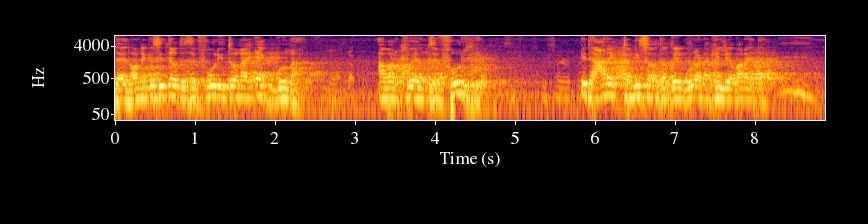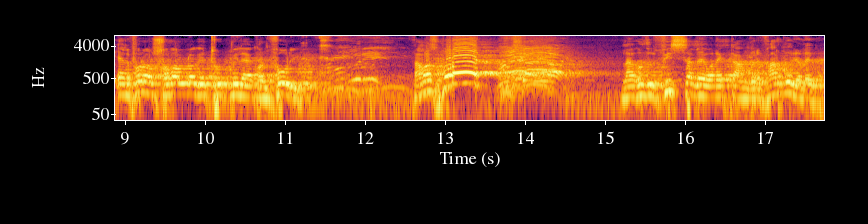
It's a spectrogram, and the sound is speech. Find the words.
দেন অনেকে চিন্তা হতেছে ফুরি তো নাই এক গুণা। আবার কইয়াম যে ফুরি। এটা আরেকটা মিশা কথা কয়ে কিনলে কিলিয়ে বাড়াইতা এরপরও সবার লগে ঠোঁট মিলে এখন ফরি। নামাজ পড়ে? না, হুজুর, ফির সাহেবে অনেকটা আম করে ফার করে লাগবে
